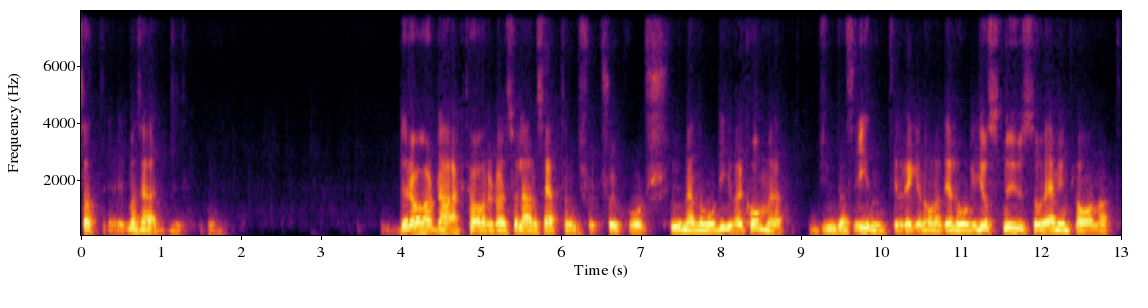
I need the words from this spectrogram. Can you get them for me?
Så att eh, man säger, berörda aktörer, alltså lärosäten, sjukvårdshuvudmän och vårdgivare kommer att bjudas in till regionala dialoger. Just nu så är min plan att,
